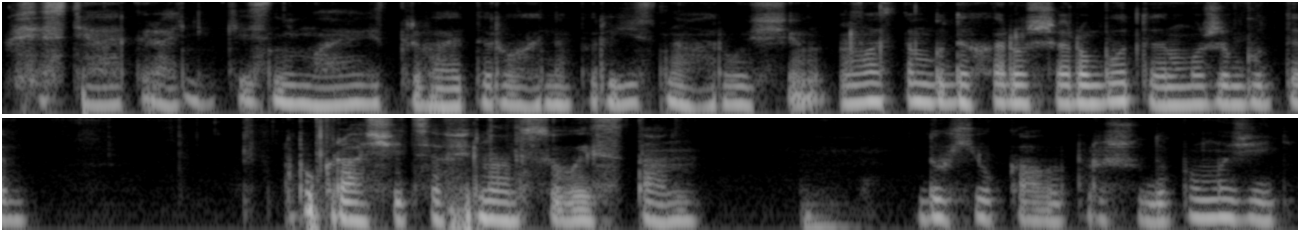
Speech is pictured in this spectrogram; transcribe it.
Всі стяги крадники знімаю, відкриваю дороги на переїзд на гроші. У вас там буде хороша робота, може бути покращиться фінансовий стан. Духів кави, прошу, допоможіть.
